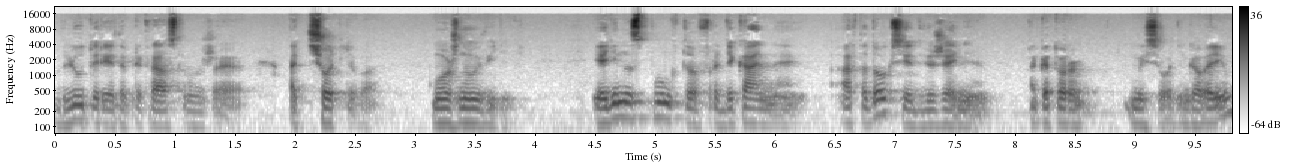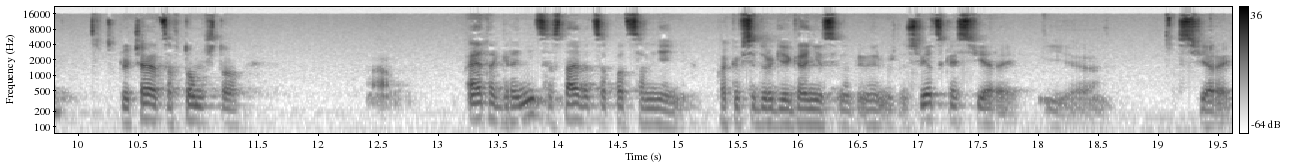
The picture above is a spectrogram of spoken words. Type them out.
В Лютере это прекрасно уже отчетливо можно увидеть. И один из пунктов радикальной ортодоксии движения, о котором мы сегодня говорим, заключается в том, что а, эта граница ставится под сомнение, как и все другие границы, например, между светской сферой и э, сферой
